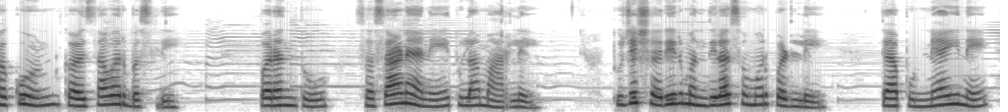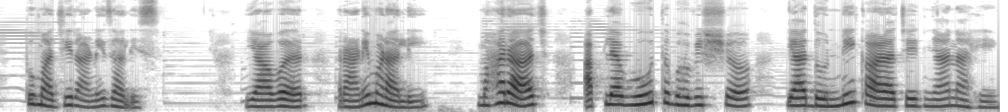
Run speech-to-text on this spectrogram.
थकून कळसावर बसली. परंतु ससाण्याने तुला मारले. तुझे शरीर मंदिरासमोर पडले. त्या पुण्याईने तू माझी राणी झालीस. यावर राणी म्हणाली महाराज आपल्या भूत भविष्य या दोन्ही काळाचे ज्ञान आहे.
